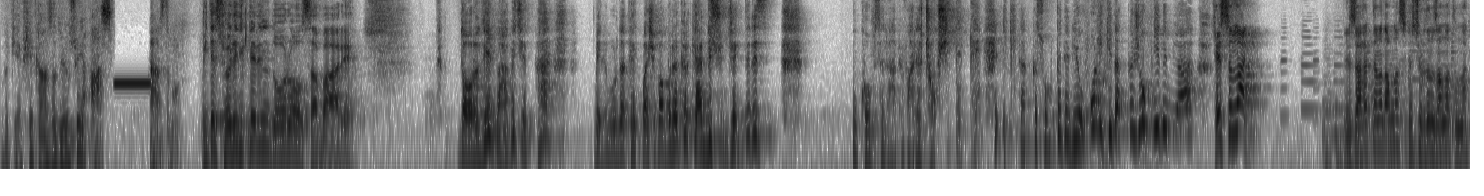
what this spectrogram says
Buna gevşek ağızlı diyorsun ya az yazdım onu. Bir de söylediklerin doğru olsa bari. Doğru değil mi abicim? Ha? Beni burada tek başıma bırakırken düşünecektiniz. Bu komiser abi var ya çok şiddetli. İki dakika sohbet ediyor. 12 dakika job yedim ya. Kesin lan! Nezaretten adam nasıl kaçırdınız anlatın lan.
